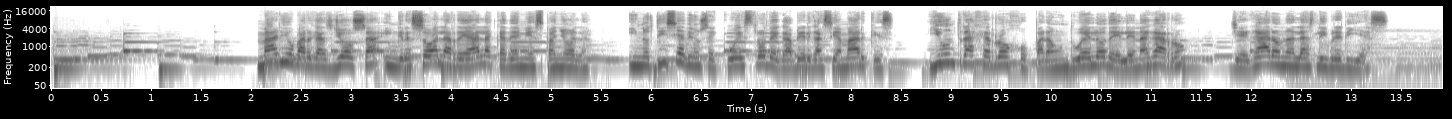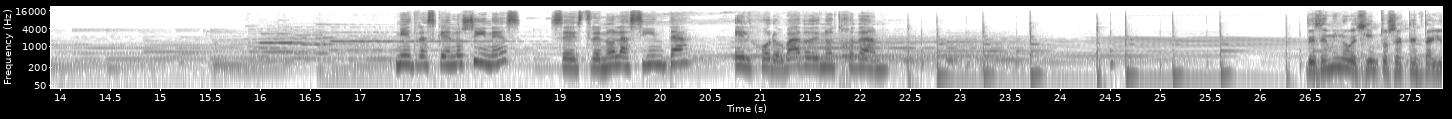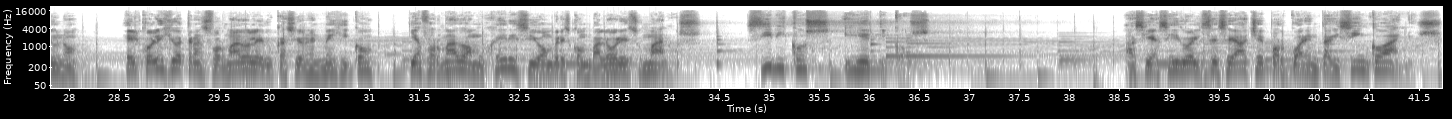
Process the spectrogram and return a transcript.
Mario Vargas Llosa ingresó a la Real Academia Española y noticia de un secuestro de Gabriel García Márquez y un traje rojo para un duelo de Elena Garro llegaron a las librerías. Mientras que en los cines se estrenó la cinta El jorobado de Notre Dame. Desde 1971, el colegio ha transformado la educación en México y ha formado a mujeres y hombres con valores humanos, cívicos y éticos. Así ha sido el CCH por 45 años.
